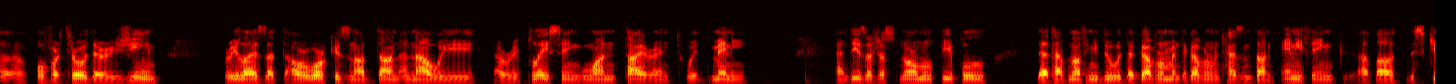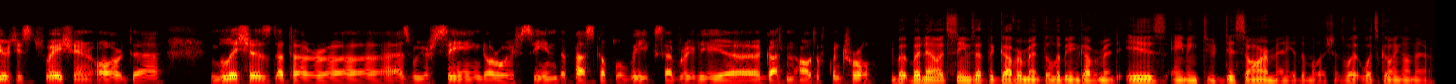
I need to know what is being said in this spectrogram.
uh, overthrow the regime, realize that our work is not done. And now we are replacing one tyrant with many. And these are just normal people that have nothing to do with the government. The government hasn't done anything about the security situation or the militias that are, uh, as we are seeing or we've seen the past couple of weeks, have really uh, gotten out of control. But but now it seems that the government, the Libyan government, is aiming to disarm many of the militias. What, what's going on there?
